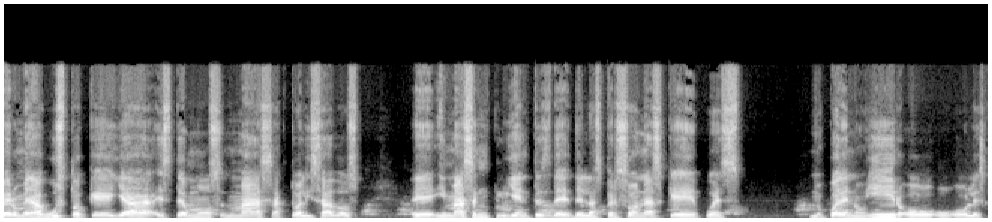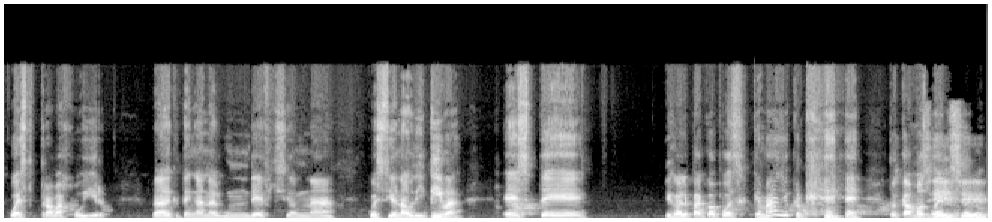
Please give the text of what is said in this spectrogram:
pero me da gusto que ya estemos más actualizados eh, y más incluyentes de, de, las personas que pues no pueden oír o, les cuesta trabajo oír, ¿verdad? que tengan algún déficit, una cuestión auditiva. Este, híjole Paco, pues, ¿qué más? Yo creo que tocamos Sí, sí.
